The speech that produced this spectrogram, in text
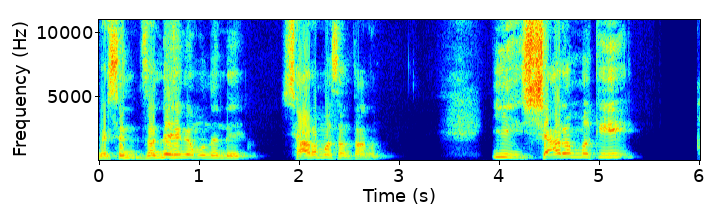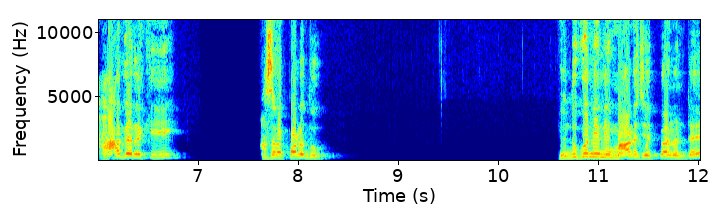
మరి సందేహం ఏముందండి? శారమ్మ సంతానం. ఈ శారమ్మకి ఆగరికి అసలు పడదు. ఎందుకు నేను ఈ మాట చెప్పానంటే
